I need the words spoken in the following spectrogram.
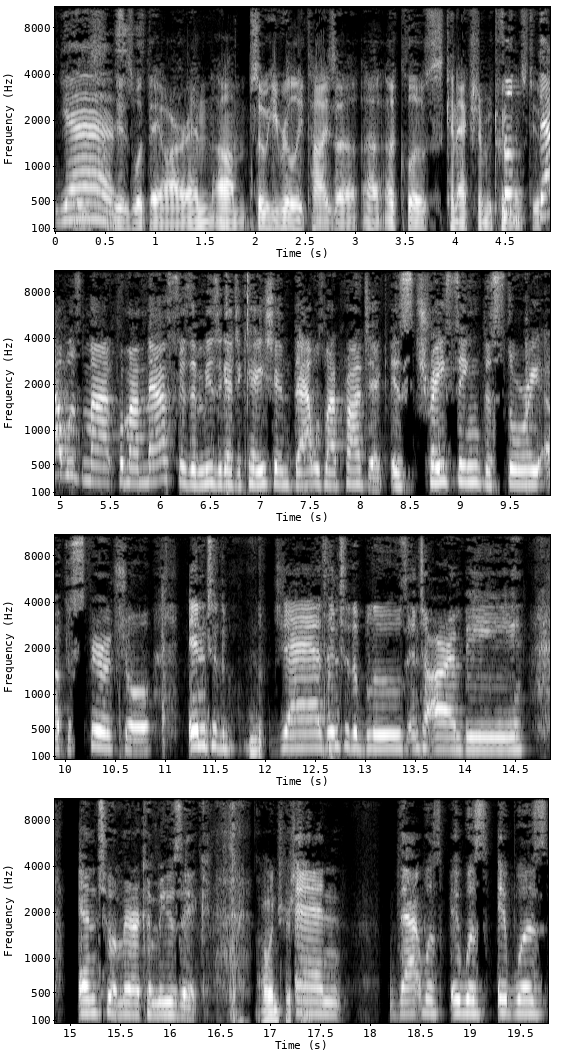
Is- Yes. is, what they are, and um, so he really ties a, a, a close connection between so those two. that was my for my master's in music education that was my project is tracing the story of the spiritual into the jazz into the blues into r&b into american music oh, interesting. and that was it was it was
